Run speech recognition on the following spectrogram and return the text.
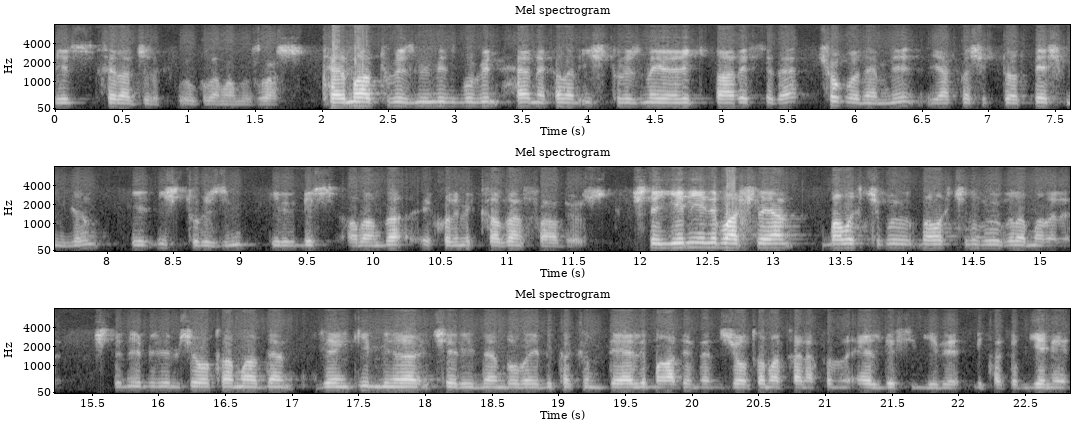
bir seracılık uygulamamız var. Termal turizmimiz bugün her ne kadar iş turizme yönelik hitap etse de çok önemli. Yaklaşık 4-5 milyon bir iş turizm gibi bir alanda ekonomik kazanç sağlıyoruz. İşte yeni yeni başlayan balıkçı, balıkçılık uygulamaları, işte ne bileyim jeotermalden zengin mineral içeriğinden dolayı bir takım değerli madenlerin jeotermal kaynaklarının eldesi gibi bir takım yeni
